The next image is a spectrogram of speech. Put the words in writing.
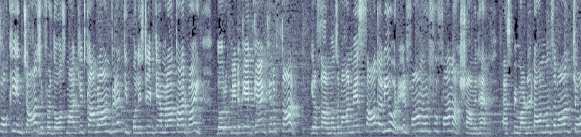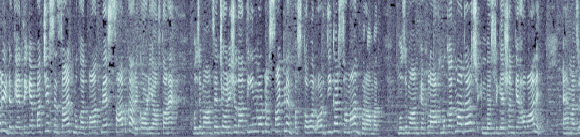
चौकी इंचार्ज, फिरदौस मार्केट कामरान विरक की पुलिस टीम के हमरा कार्रवाई। दो रुकनी डकैत गैंग गिरफ़्तार। गिरफ़्तार मुलजमान में सात अली और इरफान उर्फ़ फाना शामिल हैं। एसपी मॉडल टाउन मुलजमान चोरी डकैती के 25 से ज़्यादा मुकदमात में सबका रिकॉर्ड याफ्ता है। मुलजमान से चोरी शुदा तीन मोटरसाइकिलें, पिस्तौल और दीगर सामान बरामद। मुलजमान के खिलाफ मुकदमा दर्ज, इन्वेस्टिगेशन के हवाले। अहमद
